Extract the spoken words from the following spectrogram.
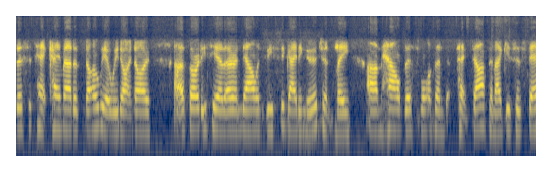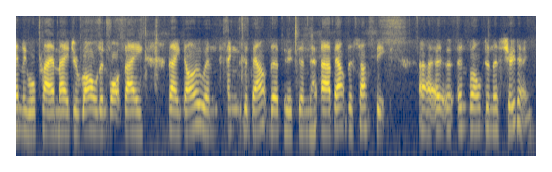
this attack came out of nowhere. We don't know. Uh, authorities here are now investigating urgently um, how this wasn't picked up, and I guess his family will play a major role in what they they know and things about the person, uh, about the suspect uh, involved in this shooting.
